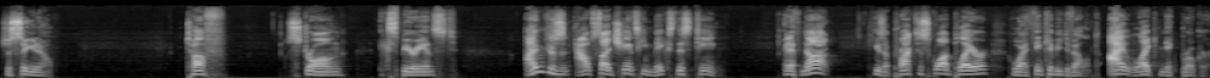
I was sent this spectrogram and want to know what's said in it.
just so you know. Tough, strong, experienced. I think there's an outside chance he makes this team. And if not, he's a practice squad player who I think can be developed. I like Nick Broeker.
